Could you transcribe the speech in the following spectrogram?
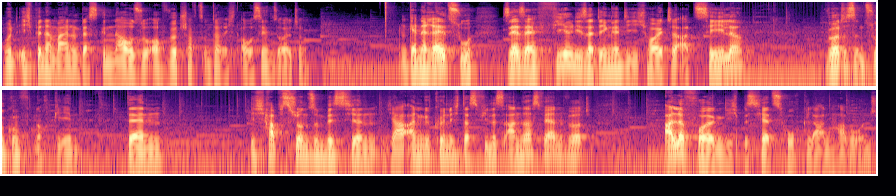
und ich bin der Meinung, dass genauso auch Wirtschaftsunterricht aussehen sollte. generell zu sehr, sehr vielen dieser Dinge, die ich heute erzähle, wird es in Zukunft noch gehen. Denn ich habe es schon so ein bisschen ja, angekündigt, dass vieles anders werden wird. Alle Folgen, die ich bis jetzt hochgeladen habe und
